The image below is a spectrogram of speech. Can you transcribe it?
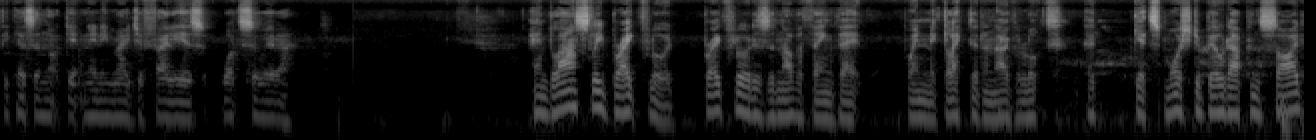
because they're not getting any major failures whatsoever. And lastly, brake fluid. Brake fluid is another thing that, when neglected and overlooked, it gets moisture build up inside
